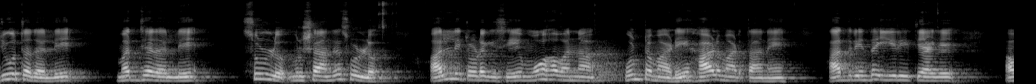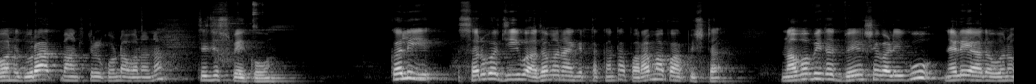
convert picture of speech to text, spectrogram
ದ್ಯೂತದಲ್ಲಿ ಮಧ್ಯದಲ್ಲಿ ಸುಳ್ಳು, ಮೃಷ ಅಂದರೆ ಸುಳ್ಳು. ಅಲ್ಲಿ ತೊಡಗಿಸಿ ಮೋಹವನ್ನು ಉಂಟು ಮಾಡಿ ಹಾಳು ಮಾಡ್ತಾನೆ. ಆದ್ದರಿಂದ ಈ ರೀತಿಯಾಗಿ ಅವನು ದುರಾತ್ಮ ಅಂತ ತಿಳ್ಕೊಂಡು ಅವನನ್ನು ತ್ಯಜಿಸಬೇಕು. ಕಲಿ ಸರ್ವ ಜೀವ ಅಧಮನಾಗಿರ್ತಕ್ಕಂಥ ಪರಮ ಪಾಪಿಷ್ಟ ನವವಿಧ ದ್ವೇಷಗಳಿಗೂ ನೆಲೆಯಾದವನು.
